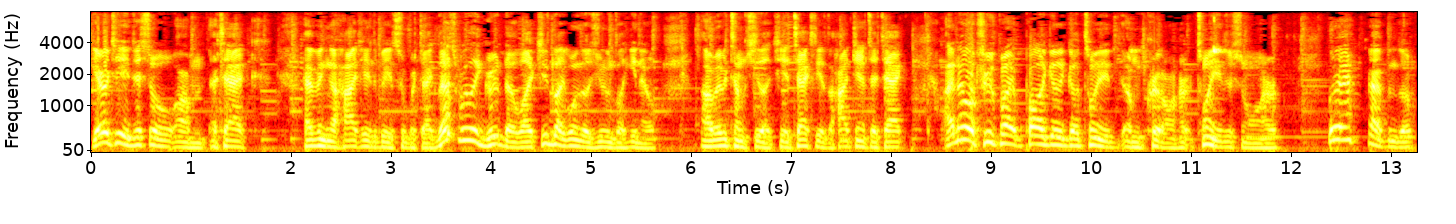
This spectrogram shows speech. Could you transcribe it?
guaranteed additional um attack having a high chance to be a super attack. That's really good though like she's like one of those units like you know um, every time she like she attacks she has a high chance to attack. I know truth might probably gonna go 20 um crit on her 20 additional on her but yeah happens though.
